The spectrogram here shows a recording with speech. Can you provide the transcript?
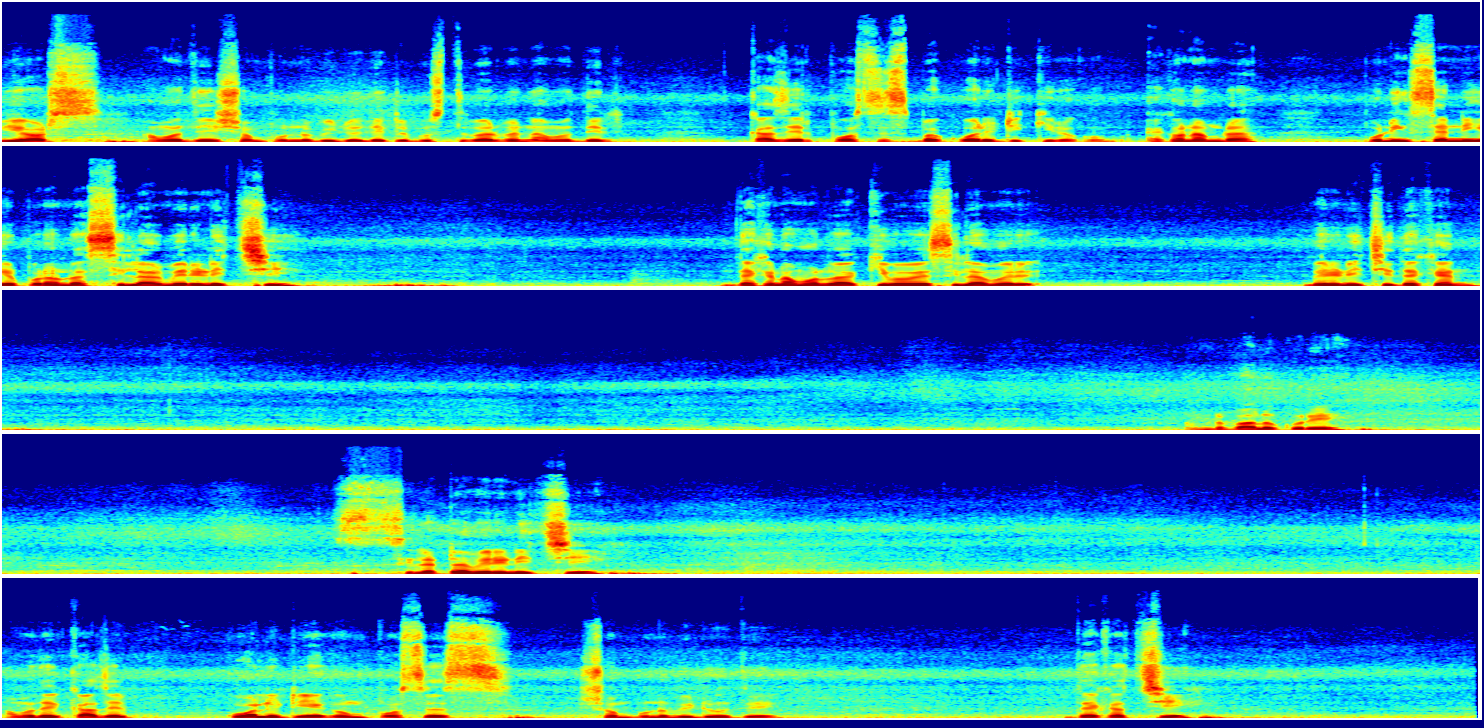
ভিওর্স আমাদের সম্পূর্ণ ভিডিও দেখলে বুঝতে পারবেন আমাদের কাজের প্রসেস বা কোয়ালিটি কীরকম। এখন আমরা পুডিং স্যান্ডিংয়ের পর আমরা সিলার মেরে নিচ্ছি। দেখেন আমরা কীভাবে সিলার মেরে মেরে নিচ্ছি, দেখেন। আমরা ভালো করে সিলারটা মেরে নিচ্ছি। আমাদের কাজের কোয়ালিটি এবং প্রসেস সম্পূর্ণ ভিডিওতে দেখাচ্ছি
